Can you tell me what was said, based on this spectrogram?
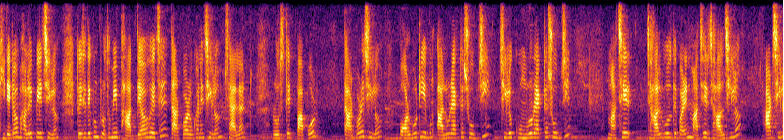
খিদেটাও ভালোই পেয়েছিল। তো এই যে দেখুন, প্রথমে ভাত দেওয়া হয়েছে, তারপর ওখানে ছিল স্যালাড, রোস্টেড পাঁপড়, তারপরে ছিল বরবটি এবং আলুর একটা সবজি, ছিল কুমড়োর একটা সবজি, মাছের ঝাল বলতে পারেন, মাছের ঝাল ছিল, আর ছিল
